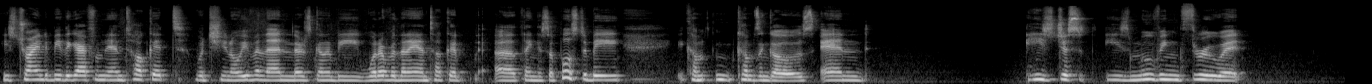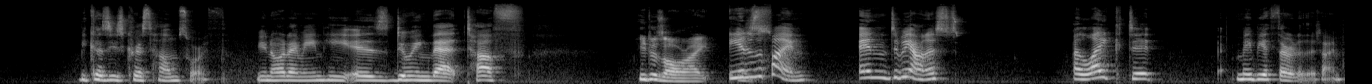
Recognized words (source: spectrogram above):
He's trying to be the guy from Nantucket, which you know, even then, there's going to be whatever the Nantucket uh, thing is supposed to be. It comes comes and goes, and he's just he's moving through it because he's Chris Hemsworth. You know what I mean? He is doing that tough. he does all right. He does fine, and to be honest, I liked it maybe a third of the time.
